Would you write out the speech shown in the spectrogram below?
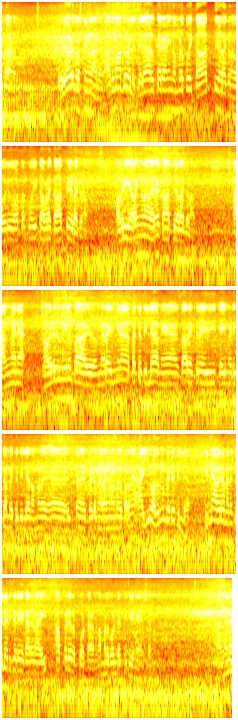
ഇതാണ്. ഒരുപാട് പ്രശ്നങ്ങളാണ്. അത് മാത്രമല്ല ചില ആൾക്കാരാണെങ്കിൽ നമ്മൾ പോയി കാത്ത് കിടക്കണം. ഒരു ഓട്ടം പോയിട്ട് അവിടെ കാത്ത് കിടക്കണം. അവർ ഇറങ്ങണ വരെ കാത്ത് കിടക്കണം. അങ്ങനെ അവരുടെ എന്തെങ്കിലും മേഡം ഇങ്ങനെ പറ്റത്തില്ല. സാറേ ഇത്ര ഈ ടൈം എടുക്കാൻ പറ്റത്തില്ല. നമ്മൾ പെട്ടെന്ന് ഇറങ്ങണം എന്നൊക്കെ പറഞ്ഞാൽ അയ്യോ അതൊന്നും പറ്റത്തില്ല. പിന്നെ അവരെ മനസ്സിലൊരു ചെറിയ കരടായി. അപ്പടി റിപ്പോർട്ടാണ് നമ്മൾ കൊണ്ടെത്തിച്ചതിന് ശേഷം. അങ്ങനെ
